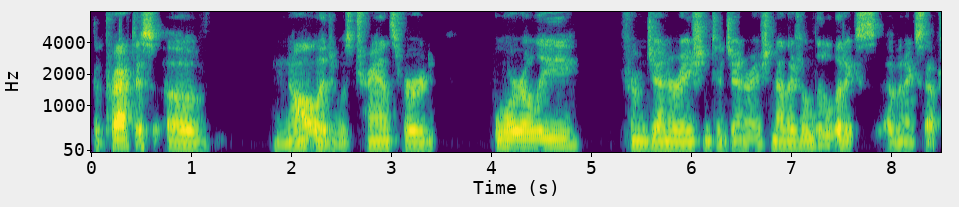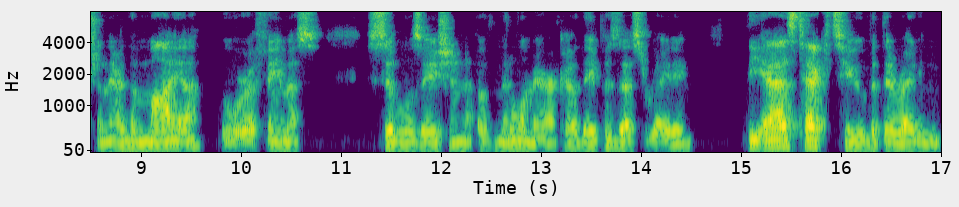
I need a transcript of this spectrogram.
the practice of knowledge was transferred orally from generation to generation. Now there's a little bit of an exception there. The Maya, who were a famous civilization of Middle America, they possessed writing. The Aztec too, but their writing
